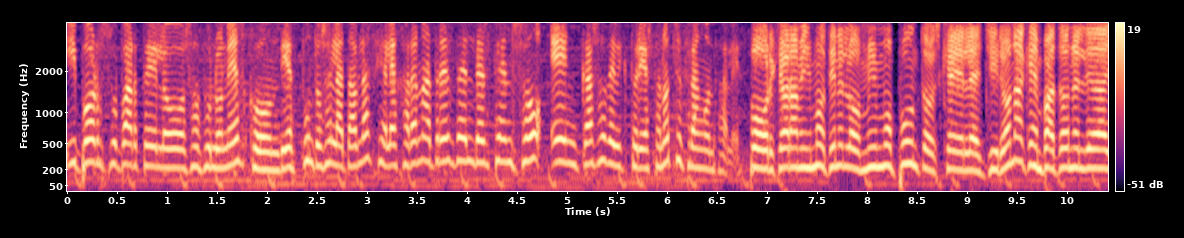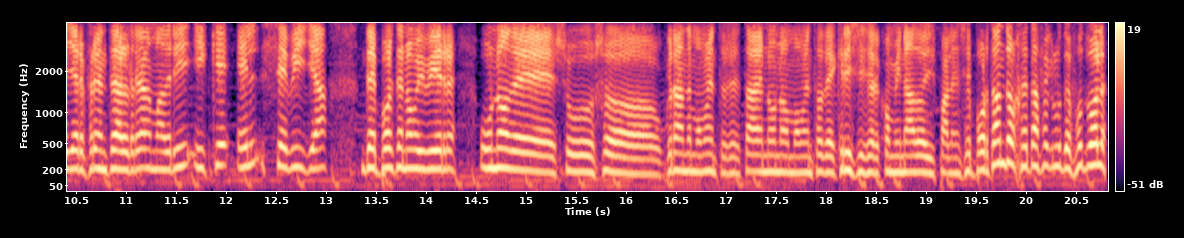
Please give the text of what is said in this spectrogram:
Y por su parte, los azulones, con 10 puntos en la tabla, se alejarán a 3 del descenso en caso de victoria esta noche, Fran González. Porque ahora mismo tiene los mismos puntos que el Girona, que empató en el día de ayer frente al Real Madrid, y que el Sevilla, después de no vivir uno de sus uh, grandes momentos, está en un momento de crisis el combinado hispalense. Por tanto, el Getafe Club de Fútbol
